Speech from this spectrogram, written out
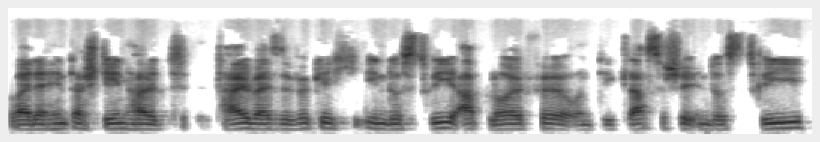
Weil dahinter stehen halt teilweise wirklich Industrieabläufe und die klassische Industrie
